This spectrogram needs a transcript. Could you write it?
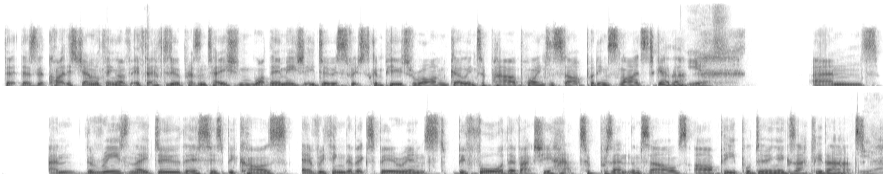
there's quite this general thing of if they have to do a presentation, what they immediately do is switch the computer on, go into PowerPoint, and start putting slides together. Yes. And and the reason they do this is because everything they've experienced before they've actually had to present themselves are people doing exactly that. Yeah.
